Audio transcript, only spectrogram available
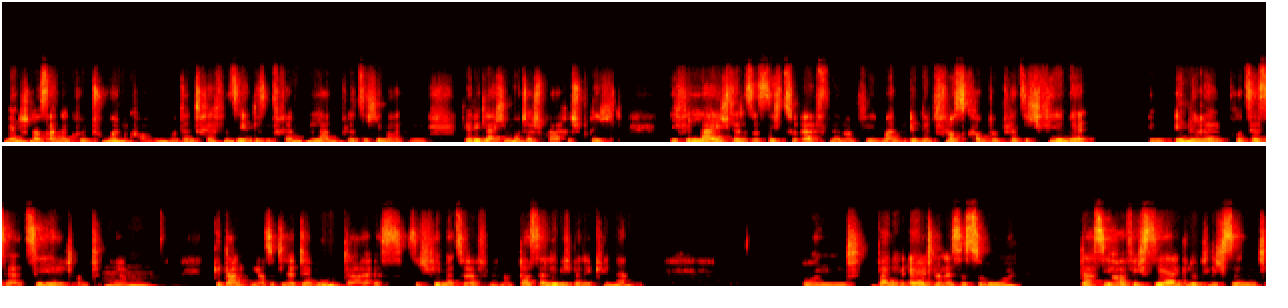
Menschen aus anderen Kulturen kommen und dann treffen sie in diesem fremden Land plötzlich jemanden, der die gleiche Muttersprache spricht, wie viel leichter das ist, sich zu öffnen und wie man in den Fluss kommt und plötzlich viel mehr in innere Prozesse erzählt und mhm. ähm, Gedanken, also der, der Mut da ist, sich viel mehr zu öffnen. Und das erlebe ich bei den Kindern. Und bei den Eltern ist es so, dass sie häufig sehr glücklich sind,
